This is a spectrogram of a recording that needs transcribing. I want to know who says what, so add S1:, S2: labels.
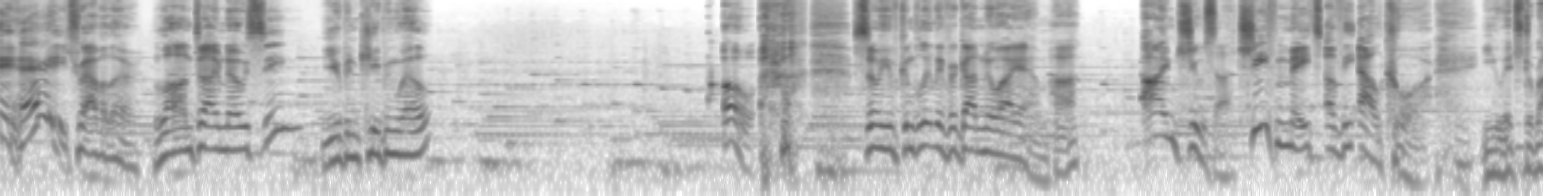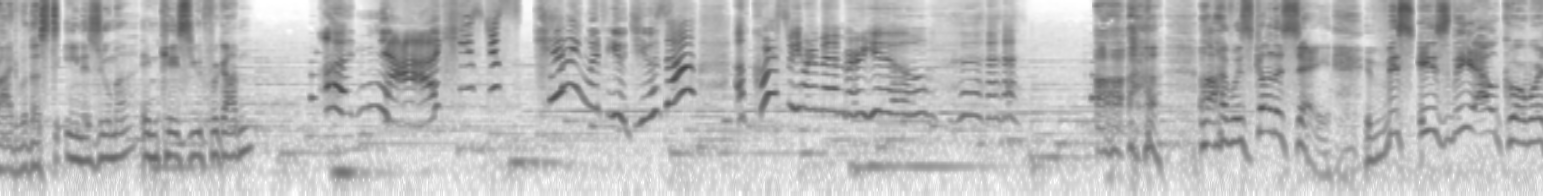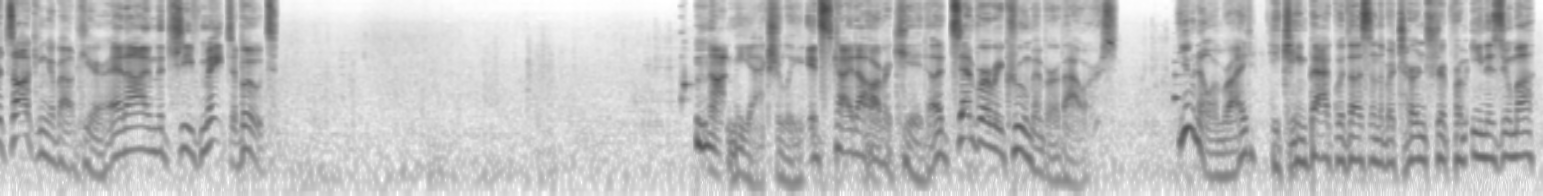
S1: Hey, hey, traveler. Long time no see. You've been keeping well? Oh, so you've completely forgotten who I am, huh? I'm Juza, chief mate of the Alcor. You hitched a ride with us to Inazuma, in case you'd forgotten? I was gonna say, this is the Alcor we're talking about here, and I'm the chief mate to boot. Not me, actually. It's Kaedehara Kid, a temporary crew member of ours. You know him, right? He came back with us on the return trip from Inazuma.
